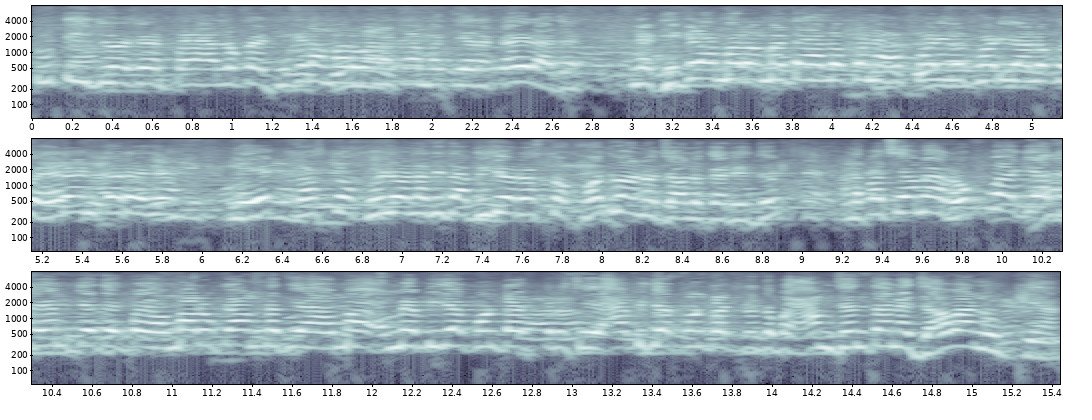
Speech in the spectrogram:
તૂટી ગયો છે પણ આ લોકોએ ઠીકડા મારવાના કામ અત્યારે કર્યા છે. ને ઠીકડા મારવા માટે આ લોકોને અઠવાડિયું અઠવાડિયું આ લોકો હેરાન કરે છે ને એક રસ્તો ખુલ્લો નથી તો બીજો રસ્તો ખોદવાનો ચાલુ કરી દીધું. અને પછી અમે રોકવા ગયા તો એમ કે છે કે ભાઈ અમારું કામ નથી આમાં અમે બીજા કોન્ટ્રાક્ટર છીએ આ બીજા કોન્ટ્રાક્ટર તો ભાઈ આમ જનતાને જવાનું ક્યાં?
